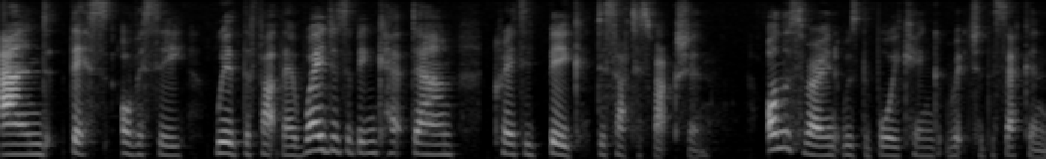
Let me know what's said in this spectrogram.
And this, obviously, with the fact their wages have been kept down, created big dissatisfaction. On the throne was the boy king Richard II.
